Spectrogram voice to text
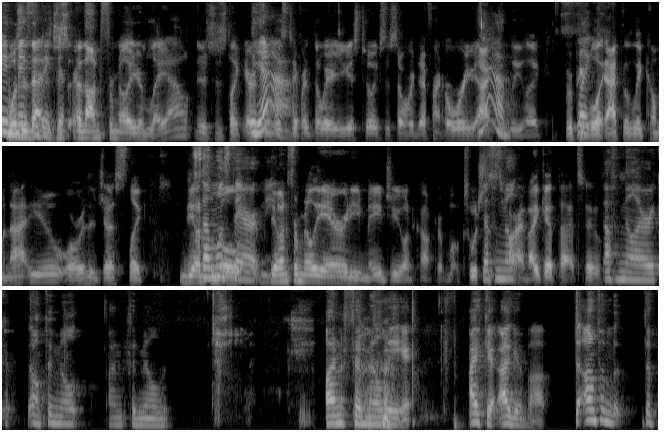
It wasn't that just an unfamiliar layout? It was just like everything was different the way you're used to it, so somewhere different, or were you Yeah. actively like were people like, actively coming at you, or was it just like the Someone unfamiliar at me. the unfamiliarity made you uncomfortable? Which The is famil- fine. I get that too. unfamiliar, unfamiliar, unfamiliar, unfamiliar. I get, I give up. The unfamiliar, the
